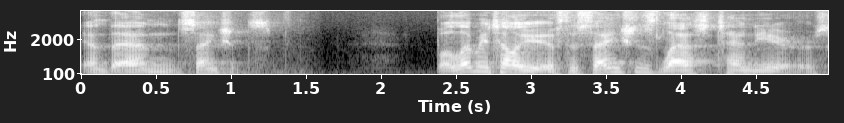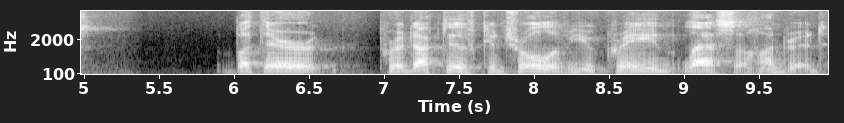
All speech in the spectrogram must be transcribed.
and then sanctions. But let me tell you, if the sanctions last 10 years, but they're productive control of Ukraine lasts 100,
